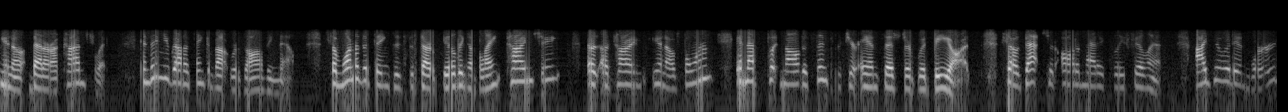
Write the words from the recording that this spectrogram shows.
you know that are a conflict, and then you got to think about resolving them. So one of the things is to start building a blank time sheet, a, a time you know form, and that's putting all the census your ancestor would be on. So that should automatically fill in. I do it in Word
